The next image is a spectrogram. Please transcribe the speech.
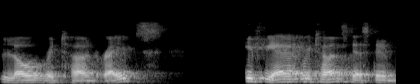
low return rates. If we have returns, there's still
